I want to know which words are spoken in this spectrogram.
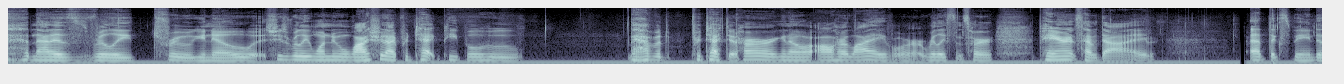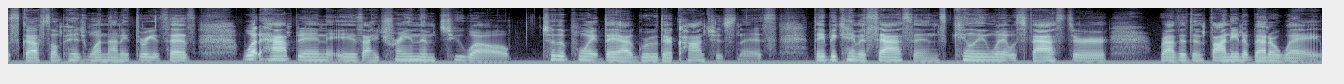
that is really true, you know. She's really wondering why should I protect people who haven't protected her, you know, all her life, or really since her parents have died. Ethics being discussed on page 193, it says, What happened is I trained them too well. To the point they outgrew their consciousness. They became assassins, killing when it was faster rather than finding a better way.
